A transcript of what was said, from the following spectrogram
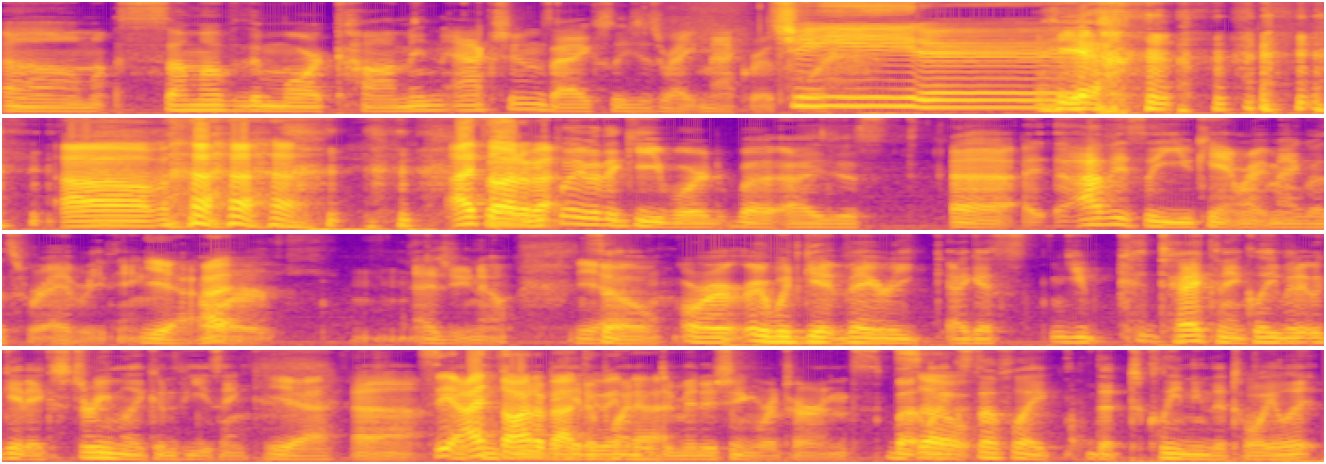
Um, some of the more common actions, I actually just write macros. for. Cheater. Yeah. Um, I thought about. play with a keyboard, but I just uh, obviously you can't write macros for everything. Yeah, or as you know, Yeah. so or it would get very. I guess you could technically, but it would get extremely confusing. Yeah. Uh, See, I thought about hit a point that. of diminishing returns, but So- like stuff like the cleaning the toilet,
